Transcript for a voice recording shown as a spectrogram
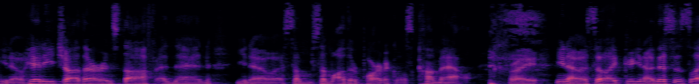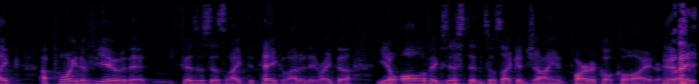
you know hit each other and stuff and then you know some some other particles come out right you know so like you know this is like a point of view that physicists like to take a lot of the right the you know all of existence is like a giant particle collider right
